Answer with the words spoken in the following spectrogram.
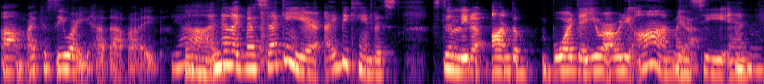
um, I could see why you had that vibe. Yeah, Mhm. and then like my second year, I became the student leader on the board that you were already on, Yeah. Mincy, and Mhm.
